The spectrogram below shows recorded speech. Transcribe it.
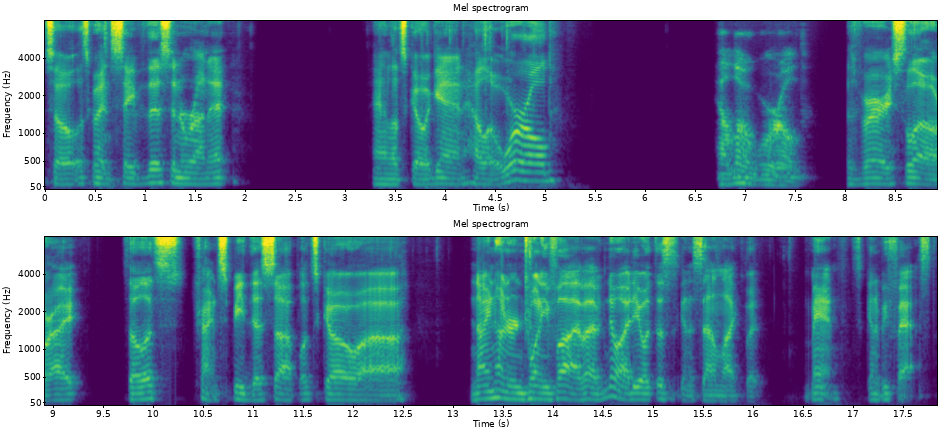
So let's go ahead and save this and run it. And let's go again. Hello world. Hello world. It's very slow, right? So let's try and speed this up. Let's go uh, 925. I have no idea what this is going to sound like, but man, it's going to be fast.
